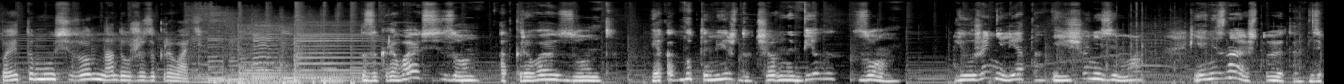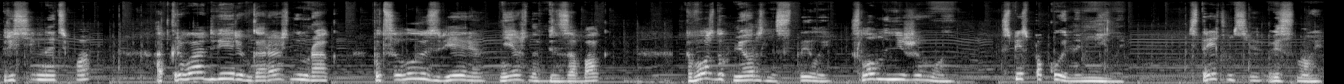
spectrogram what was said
Поэтому сезон надо уже закрывать. Закрываю сезон, открываю зонт. Я как будто между черно-белых зон. И уже не лето, и еще не зима. Я не знаю, что это, депрессивная тьма. Открываю двери в гаражный мрак, поцелую зверя, нежно в бензобак. Воздух мерзлый, стылый, словно неживой. Спи спокойно, милый. Встретимся весной.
